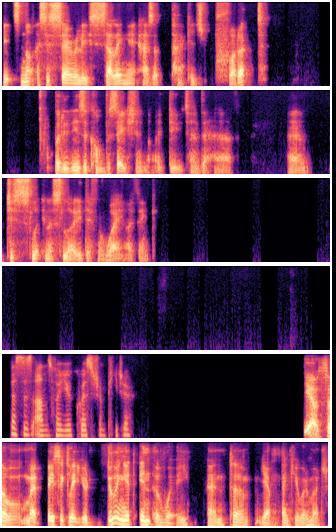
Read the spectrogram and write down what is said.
It's not necessarily selling it as a packaged product, but it is a conversation that I do tend to have, um, just in a slightly different way, I think. Does this answer your question, Peter? Yeah, so basically you're doing it in a way. And um, yeah, thank you very much.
